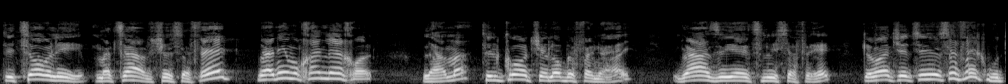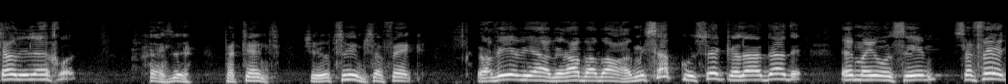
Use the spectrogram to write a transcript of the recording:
תיצור לי מצב של ספק ואני מוכן לאכול. למה? תלקוט שלא בפניי, ואז יהיה אצלי ספק, כיוון שאצלי זה ספק, מותר לי לאכול. זה פטנט שיוצרים ספק. רבי אביה ורבא בר, מספקו סקר להדדה, הם היו עושים ספק.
